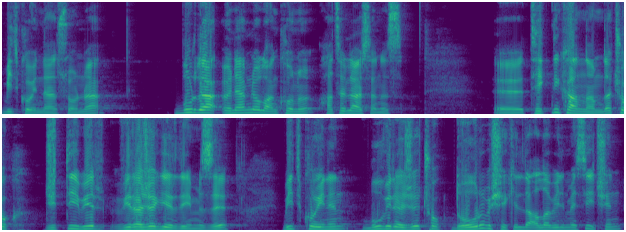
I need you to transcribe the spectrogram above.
Bitcoin'den sonra. Burada önemli olan konu hatırlarsanız e, teknik anlamda çok ciddi bir viraja girdiğimizi, Bitcoin'in bu virajı çok doğru bir şekilde alabilmesi için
